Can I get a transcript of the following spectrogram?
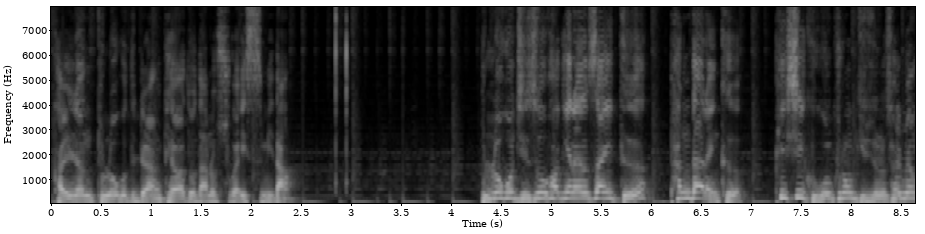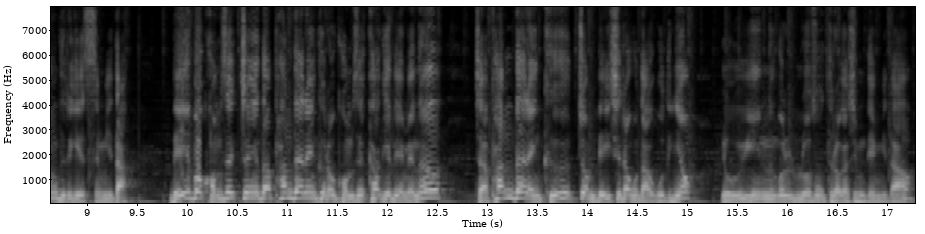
관련 블로그들이랑 대화도 나눌 수가 있습니다. 블로그 지수 확인하는 사이트 판다랭크 PC 구글 크롬 기준으로 설명드리겠습니다. 네이버 검색창에다 판다랭크로 검색하게 되면은 자 판다랭크.net이라고 나오거든요. 요 위에 있는 걸 눌러서 들어가시면 됩니다.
